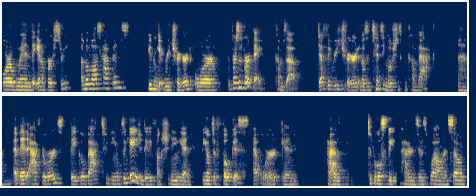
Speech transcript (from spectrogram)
or when the anniversary of the loss happens, people can get re-triggered, or the person's birthday comes up, definitely re-triggered, and those intense emotions can come back. Um, and then afterwards, they go back to being able to engage in daily functioning and being able to focus at work and have typical sleep patterns as well. And so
